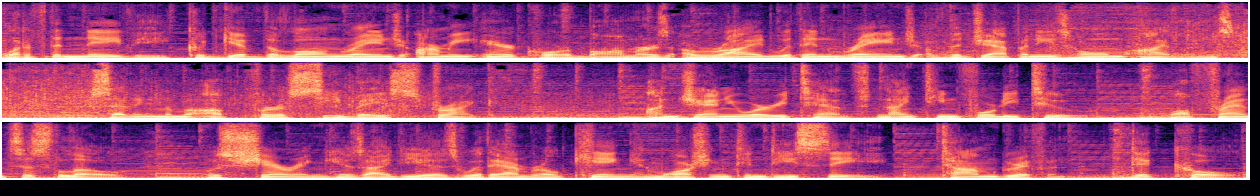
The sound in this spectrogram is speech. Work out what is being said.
What if the Navy could give the long range Army Air Corps bombers a ride within range of the Japanese home islands, setting them up for a sea based strike? On January 10, 1942, while Francis Low was sharing his ideas with Admiral King in Washington, D.C., Tom Griffin, Dick Cole,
